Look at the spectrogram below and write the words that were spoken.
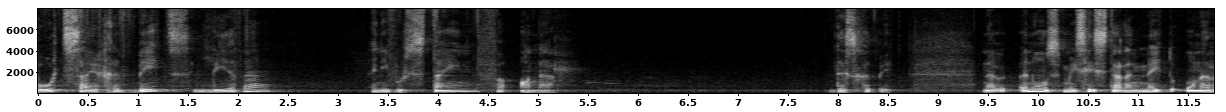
word sy gebedslewe in die woestyn verander. Dis gebed. Nou in ons missiestelling net onder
